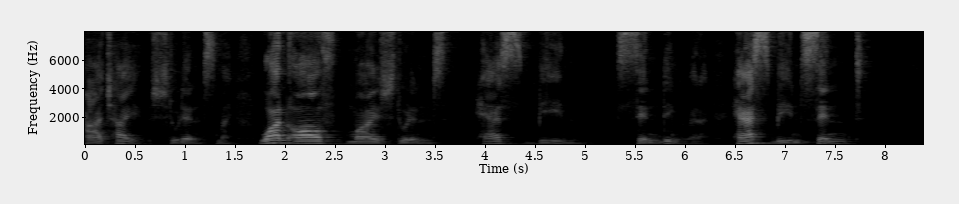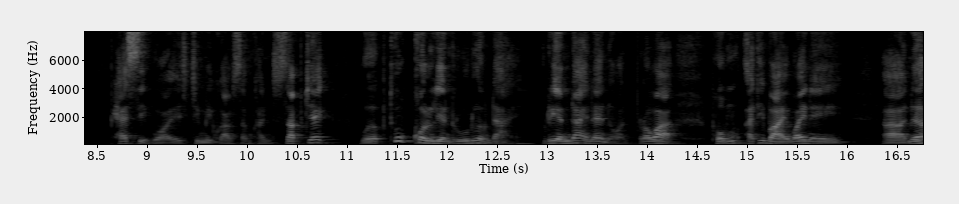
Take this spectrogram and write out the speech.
หาใช่ students ไหม one of my students has been sending has been sent passive voice จึงมีความสำคัญ subject verb ทุกคนเรียนรู้เรื่องได้ เรียนได้แน่นอน เพราะว่าผมอธิบายไว้ในเนื้อ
